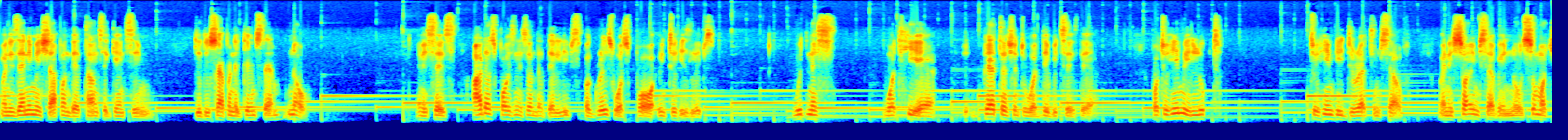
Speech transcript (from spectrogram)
When his enemies sharpened their tongues against him, did he sharpen against them? No. And he says, Adders poison is under their lips, but grace was poured into his lips witness what here, pay attention to what David says there. For to him he looked, to him he directed himself. When he saw himself in no so much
